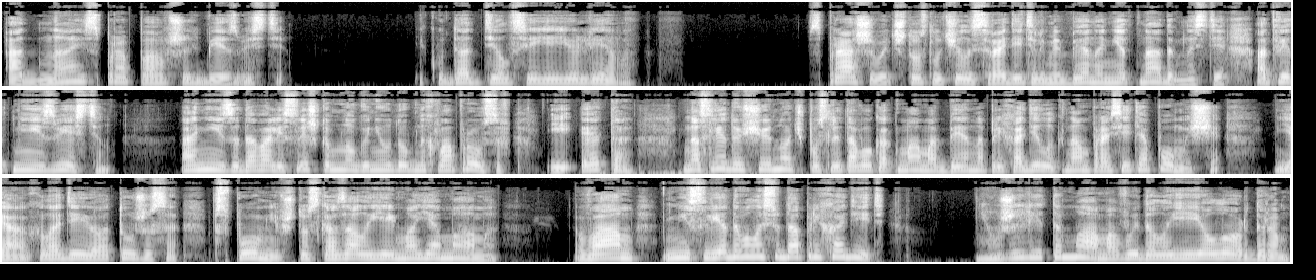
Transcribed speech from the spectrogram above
Одна из пропавших без вести. И куда делся ее лево? Спрашивать, что случилось с родителями Бена, нет надобности. Ответ мне известен. Они задавали слишком много неудобных вопросов, и это на следующую ночь после того, как мама Бена приходила к нам просить о помощи. Я холодею от ужаса, вспомнив, что сказала ей моя мама. «Вам не следовало сюда приходить». Неужели это мама выдала ее лордерам?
